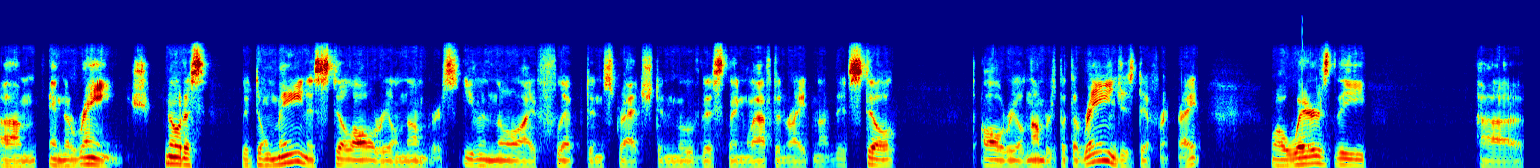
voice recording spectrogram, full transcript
um, and the range notice the domain is still all real numbers even though I flipped and stretched and moved this thing left and right And it's still all real numbers but the range is different right Well, where's the uh,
